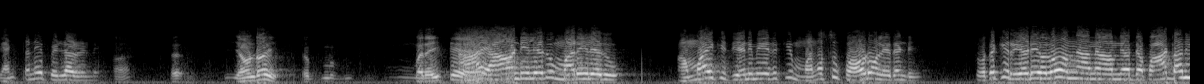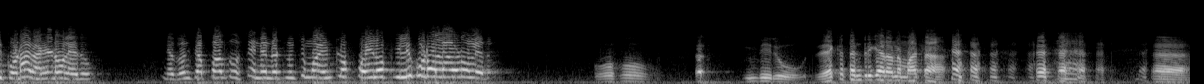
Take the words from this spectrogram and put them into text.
వెంటనే పెళ్ళాడండి? ఏమండోయ్? మరి అయితే ఆ, ఏమండి లేదు మరీ లేదు. అమ్మాయికి దేని మీదకి మనస్సు పోవడం లేదండి. తుదకి రేడియోలో పాడడానికి కూడా వెళ్ళడం లేదు. నిజం చెప్పాల్సి వస్తే నిన్నటి నుంచి మా ఇంట్లో పొయ్యిలో పిల్లి కూడా లేవడం లేదు. ఓహో. మీరు రేఖ తండ్రి గారు అన్నమాట ఆ,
